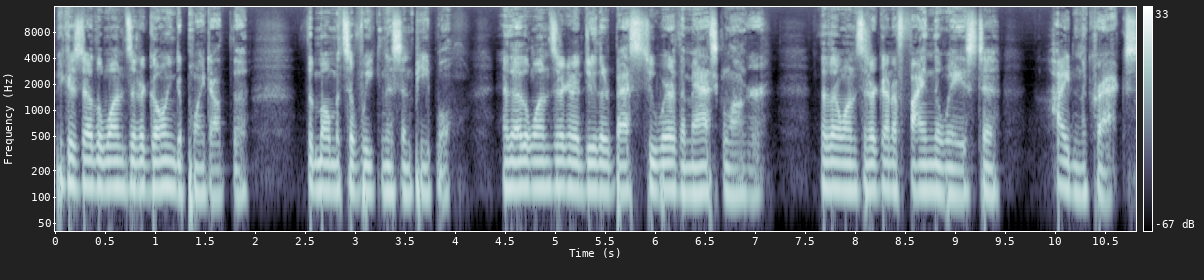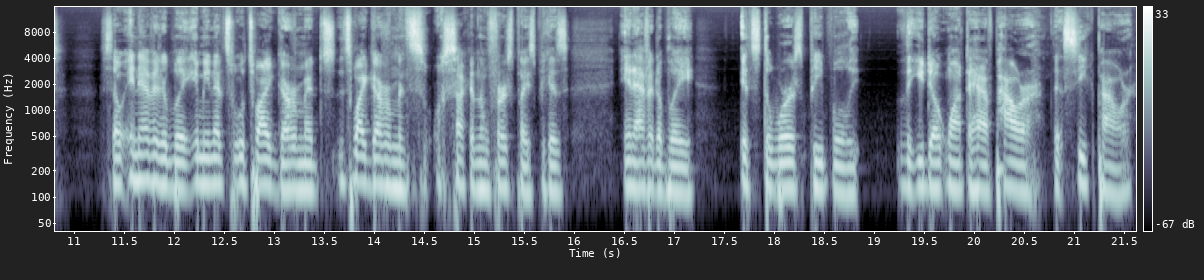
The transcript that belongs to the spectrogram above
because they're the ones that are going to point out the the moments of weakness in people. And they're the ones that are going to do their best to wear the mask longer. They're the ones that are going to find the ways to hide in the cracks. So inevitably, I mean, that's, that's why governments, it's why governments suck in the first place because inevitably it's the worst people that you don't want to have power that seek power.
